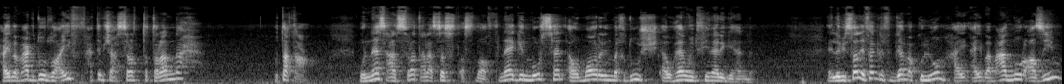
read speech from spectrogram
هيبقى معاك دور ضعيف هتمشي على الصراط تترنح وتقع. والناس على الصراط على أساس اصناف ناج مرسل أو مار مخدوش أو هاون في نار جهنم. اللي بيصلي فجر في الجامع كل يوم هيبقى معاه نور عظيم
